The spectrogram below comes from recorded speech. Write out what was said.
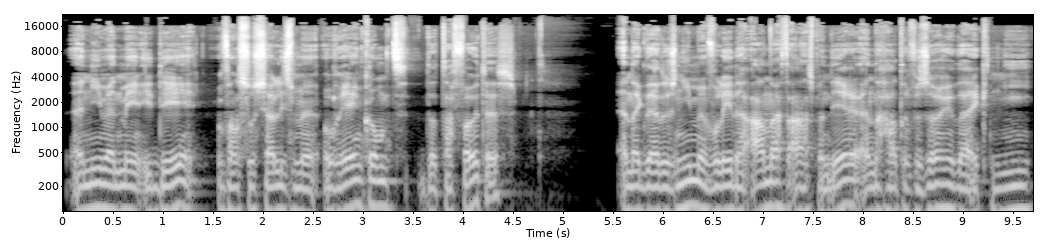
en niet met mijn idee van socialisme overeenkomt, dat dat fout is. En dat ik daar dus niet mijn volledige aandacht aan spenderen. En dat gaat ervoor zorgen dat ik niet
